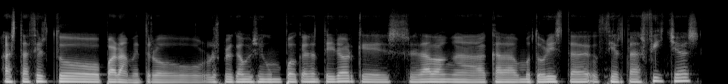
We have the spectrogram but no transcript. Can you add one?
hasta cierto parámetro. Lo explicamos en un podcast anterior que se daban a cada motorista ciertas fichas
